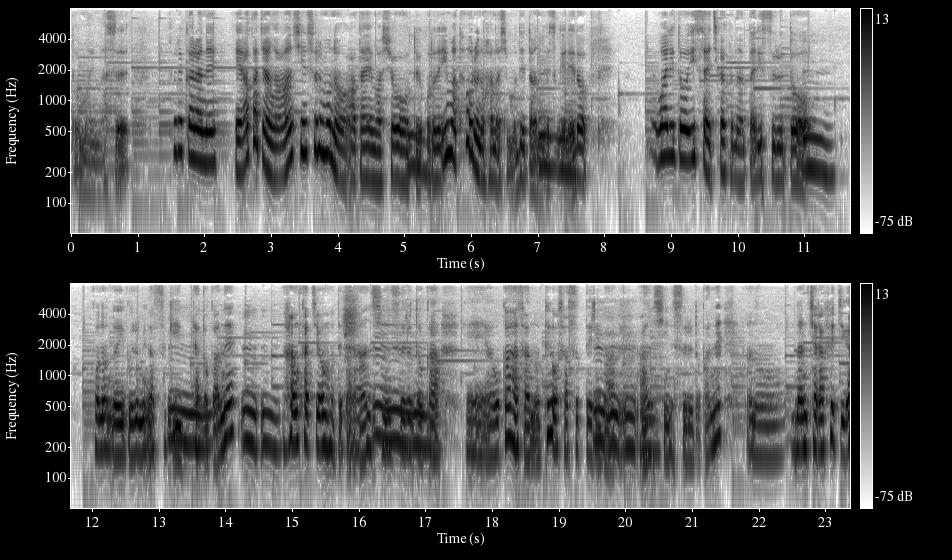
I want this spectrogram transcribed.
と思います。それからね、えー赤ちゃんが安心するものを与えましょうということで、今タオルの話も出たんですけれど、割と1歳近くなったりすると、このぬいぐるみが好きだとかね、うん。うんハンカチを持ってたら安心するとか、えーお母さんの手をさすってればうんうんうんうん。安心するとかね、あのなんちゃらフェチが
